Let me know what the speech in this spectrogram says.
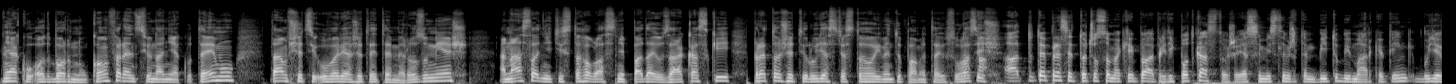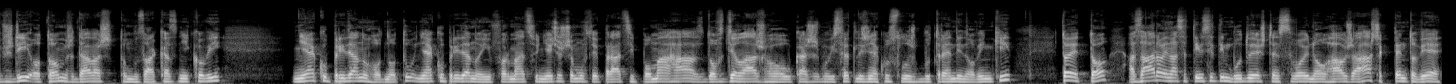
nejakú odbornú konferenciu na nejakú tému, tam všetci uveria, že tej téme rozumieš a následne ti z toho vlastne padajú zákazky, pretože tí ľudia si ťa z toho eventu pamätajú. Súhlasíš? No a, a to je presne to, čo som aký povedal pri tých podcastoch, že ja si myslím, že ten B2B marketing bude vždy o tom, že dávaš tomu zákazníkovi nejakú pridanú hodnotu, nejakú pridanú informáciu, niečo, čo mu v tej práci pomáha, dovzdeláš ho, ukážeš mu, vysvetlíš nejakú službu, trendy, novinky to je to a zároveň vlastne tým si tým buduješ ten svoj know-how, že aha, však tento vie.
